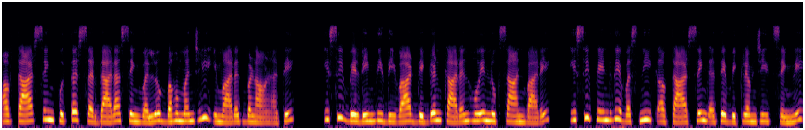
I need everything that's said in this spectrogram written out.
ਅਵਤਾਰ ਸਿੰਘ ਪੁੱਤਰ ਸਰਦਾਰਾ ਸਿੰਘ ਵੱਲੋਂ ਬਹੁਮੰਜ਼ਲੀ ਇਮਾਰਤ ਬਣਾਉਣ ਅਤੇ ਇਸੇ ਬਿਲਡਿੰਗ ਦੀ ਦੀਵਾਰ ਡਿੱਗਣ ਕਾਰਨ ਹੋਏ ਨੁਕਸਾਨ ਬਾਰੇ ਇਸੇ ਪਿੰਡ ਦੇ ਵਸਨੀਕ ਅਵਤਾਰ ਸਿੰਘ ਅਤੇ ਬਿਕਰਮਜੀਤ ਸਿੰਘ ਨੇ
